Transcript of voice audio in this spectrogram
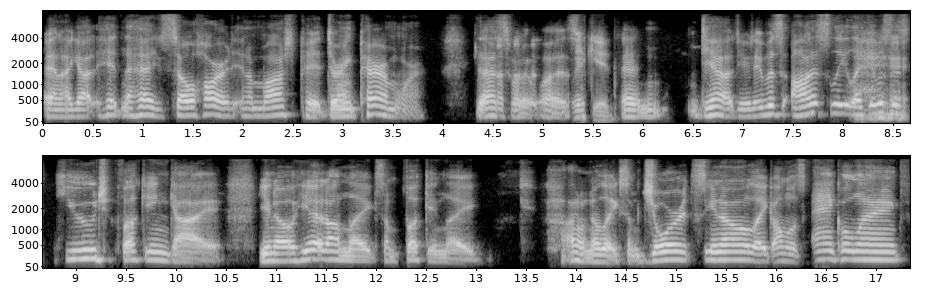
And I got hit in the head so hard in a mosh pit during Paramore. That's what it was. Wicked. And yeah, dude, it was honestly like it was this huge fucking guy. You know, he had on like some fucking like I don't know, like some jorts, you know, like almost ankle length.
